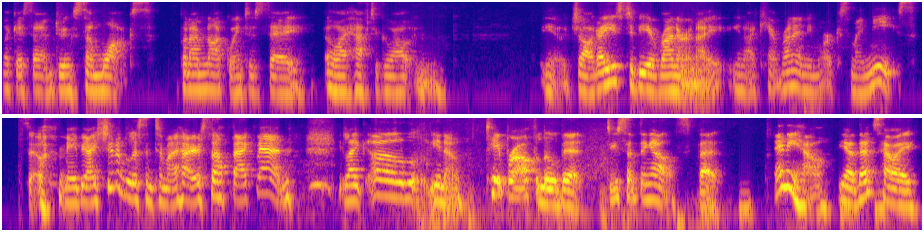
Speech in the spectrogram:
Like I said, I'm doing some walks, but I'm not going to say, oh, I have to go out and you know jog i used to be a runner and i you know i can't run anymore because my knees so maybe i should have listened to my higher self back then. Like oh you know taper off a little bit do something else. But anyhow yeah that's how i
